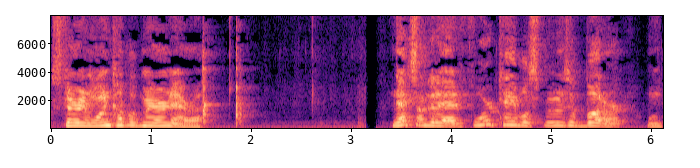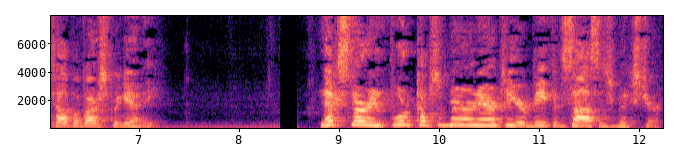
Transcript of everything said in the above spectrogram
Stir in one cup of marinara. Next, I'm going to add four tablespoons of butter on top of our spaghetti. Next, stir in 4 cups of marinara to your beef and sausage mixture.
